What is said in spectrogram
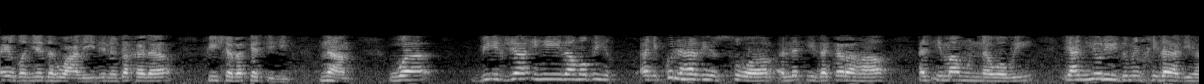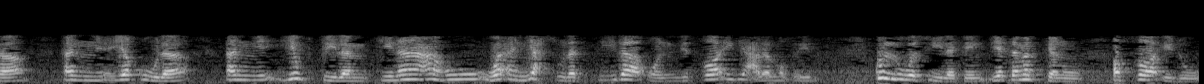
أيضا يده عليه لأنه دخل في شبكته. نعم. وبإلجائه إلى مضيق يعني كل هذه الصور التي ذكرها الإمام النووي يعني يريد من خلالها أن يقول أن يبطل امتناعه وأن يحصل استيلاء للصائد على المصيد. كل وسيلة يتمكن الصائد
